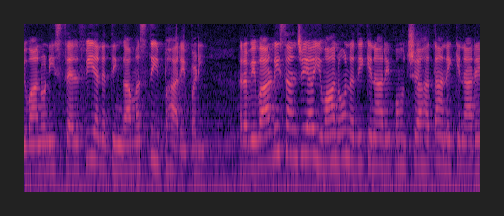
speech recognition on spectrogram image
યુવાનોની સેલ્ફી અને ધીંગામસ્તી ભારે પડી. રવિવારની સાંજે આ યુવાનો નદી કિનારે પહોંચ્યા હતા અને કિનારે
